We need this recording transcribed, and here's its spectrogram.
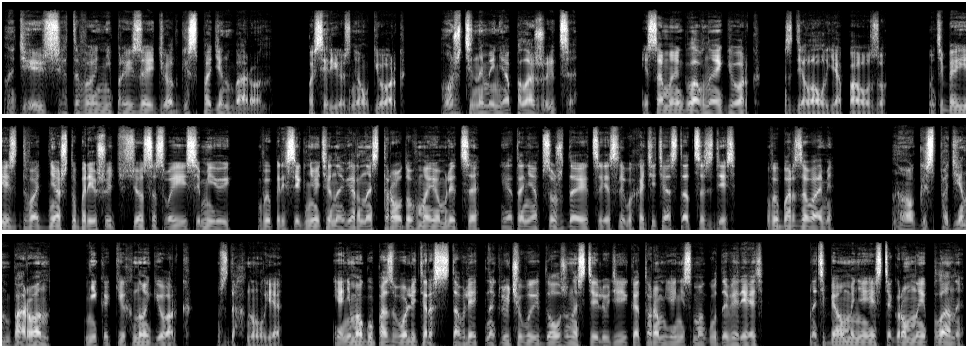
«Надеюсь, этого не произойдет, господин барон», — посерьезнел Георг. «Можете на меня положиться?» «И самое главное, Георг», — сделал я паузу, «у тебя есть два дня, чтобы решить все со своей семьей. Вы присягнете на верность роду в моем лице, и это не обсуждается, если вы хотите остаться здесь. Выбор за вами». «Но, господин барон...» «Никаких «но», Георг», — вздохнул я. «Я не могу позволить расставлять на ключевые должности людей, которым я не смогу доверять. На тебя у меня есть огромные планы,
